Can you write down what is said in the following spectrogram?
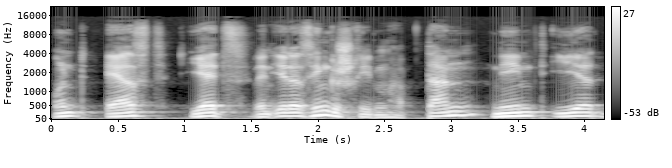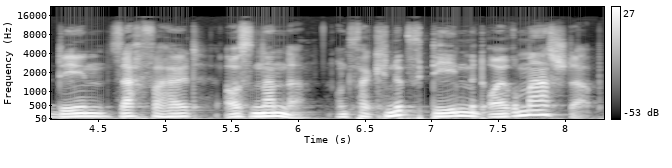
Und erst jetzt, wenn ihr das hingeschrieben habt, dann nehmt ihr den Sachverhalt auseinander und verknüpft den mit eurem Maßstab.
